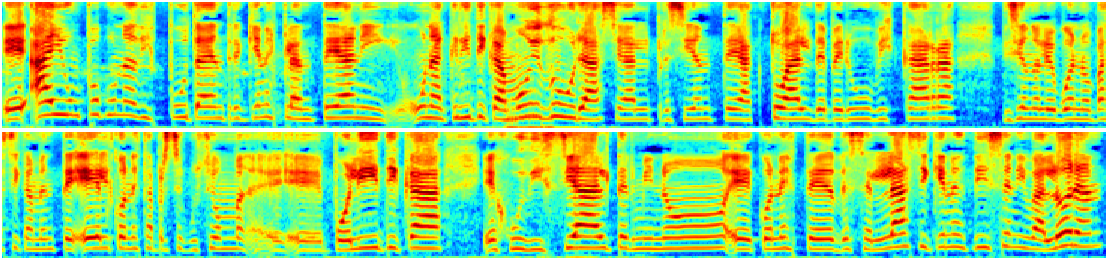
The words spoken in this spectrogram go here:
eh, hay un poco una disputa entre quienes plantean y una crítica muy dura hacia el presidente actual de Perú, Vizcarra, diciéndole, bueno, básicamente él con esta persecución política, judicial, terminó con este desenlace y quienes dicen y valoran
